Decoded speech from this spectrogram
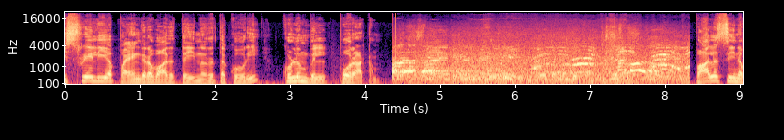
இஸ்ரேலிய பயங்கரவாதத்தை நிறுத்த கோரி கொழும்பில் போராட்டம். பாலஸ்தீன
